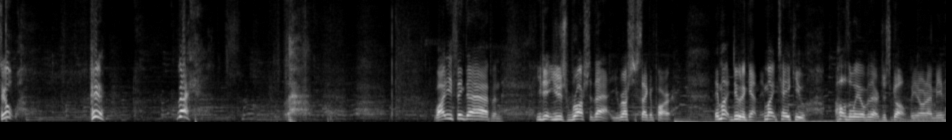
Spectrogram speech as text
Go. Here. Back. Why do you think that happened? You did you just rushed that. You rushed the second part. They might do it again. They might take you all the way over there. Just go. You know what I mean?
